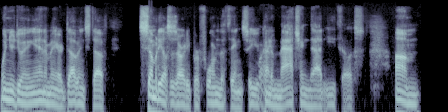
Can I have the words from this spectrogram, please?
when you're doing anime or dubbing stuff, somebody else has already performed the thing. So you're right. kind of matching that ethos. Um,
